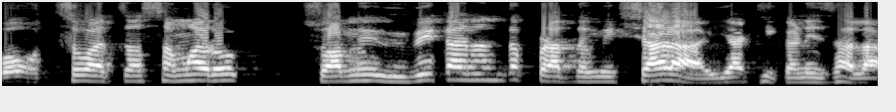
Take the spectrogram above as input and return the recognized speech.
व उत्सवाचा समारोप स्वामी विवेकानंद प्राथमिक शाळा या ठिकाणी झाला.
